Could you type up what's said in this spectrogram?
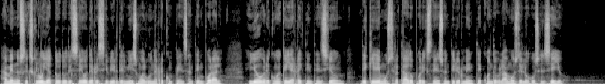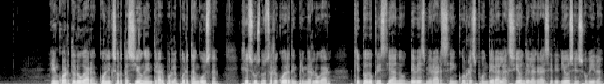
a menos que excluya todo deseo de recibir del mismo alguna recompensa temporal y obre con aquella recta intención de que hemos tratado por extenso anteriormente cuando hablamos del ojo sencillo. En cuarto lugar, con la exhortación a entrar por la puerta angosta, Jesús nos recuerda en primer lugar que todo cristiano debe esmerarse en corresponder a la acción de la gracia de Dios en su vida.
